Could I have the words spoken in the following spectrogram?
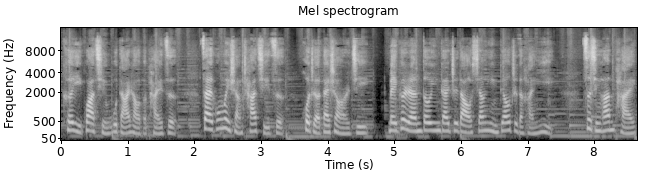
可以挂请勿打扰的牌子，在工位上插旗子，或者戴上耳机。每个人都应该知道相应标志的含义，自行安排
